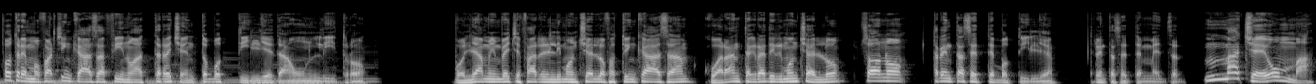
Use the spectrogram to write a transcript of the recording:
potremmo farci in casa fino a 300 bottiglie da un litro. Vogliamo invece fare il limoncello fatto in casa? 40 gradi di limoncello? Sono 37 bottiglie, 37 e mezza. Ma c'è un ma.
